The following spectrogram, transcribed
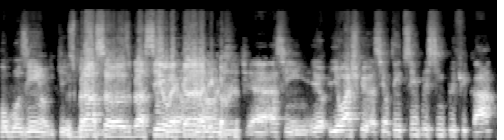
robozinho que os braços, que... os bracinhos mecânicos. é, assim, eu, eu acho que assim, eu tento sempre simplificar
